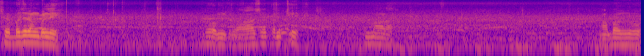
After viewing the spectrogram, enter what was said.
છે બજરંગ બલી. જો મિત્રો આ છે કંઠી માળા. આ બાજુ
